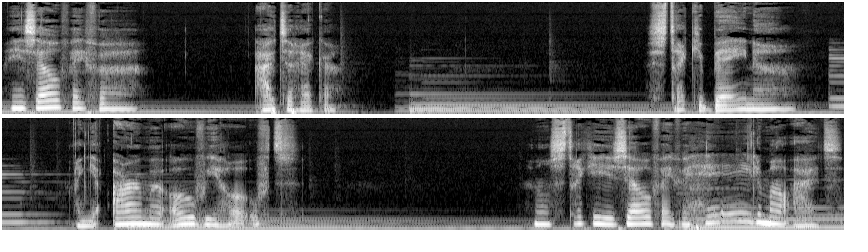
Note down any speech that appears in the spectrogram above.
En jezelf even uit te rekken. Strek je benen en je armen over je hoofd. En dan strek je jezelf even helemaal uit.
